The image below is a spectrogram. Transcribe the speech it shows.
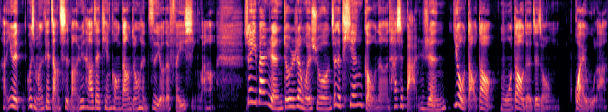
哈因为为什么可以长翅膀？因为它要在天空当中很自由的飞行嘛，哈。所以一般人都认为说，这个天狗呢，它是把人诱导到魔道的这种。怪物啦，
